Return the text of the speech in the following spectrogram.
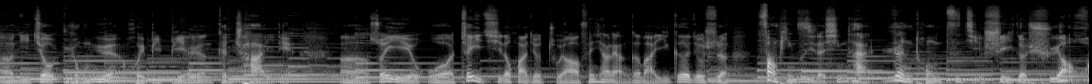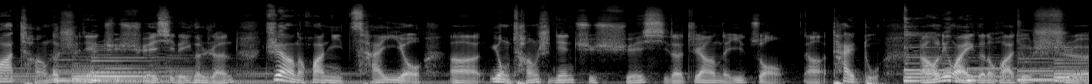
呃，你就永远会比别人更差一点。呃，所以我这一期的话就主要分享两个吧，一个就是放平自己的心态，认同自己是一个需要花长的时间去学习的一个人，这样的话你才有呃用长时间去学习的这样的一种。呃，态度，然后另外一个的话，就是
